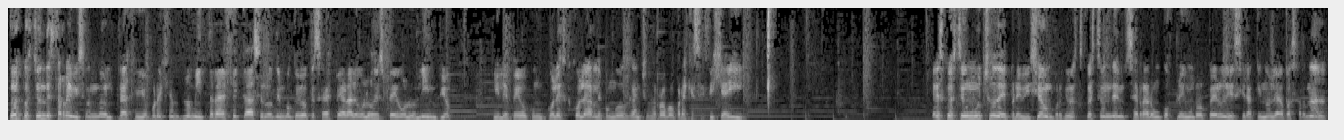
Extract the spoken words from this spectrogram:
Todo es cuestión de estar revisando el traje. Yo, por ejemplo, mi traje, cada cierto tiempo que veo que se va a despegar algo, lo despego, lo limpio y le pego con cola escolar, le pongo dos ganchos de ropa para que se fije ahí es cuestión mucho de previsión, porque no es cuestión de cerrar un cosplay en un ropero y decir aquí no le va a pasar nada.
